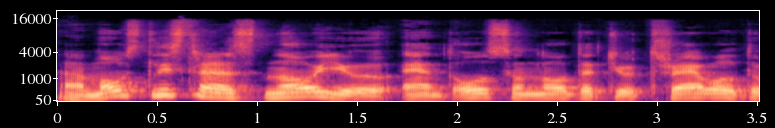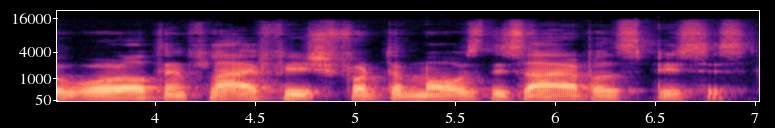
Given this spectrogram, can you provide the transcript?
Uh, most listeners know you and also know that you travel the world and fly fish for the most desirable species.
